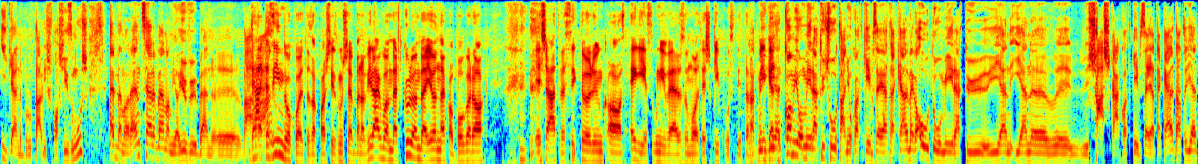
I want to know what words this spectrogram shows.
igen brutális fasizmus. Ebben a rendszerben, ami a jövőben vár De hát ez indokolt ez a fasizmus ebben a világban, mert különben jönnek a bogarak, és átveszik tőlünk az egész univerzumot, és kipusztítanak hát minket. Ilyen kamionméretű csótányokat képzeljetek el, meg autóméretű ilyen, ilyen ö, sáskákat képzeljetek el. Tehát, ilyen,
